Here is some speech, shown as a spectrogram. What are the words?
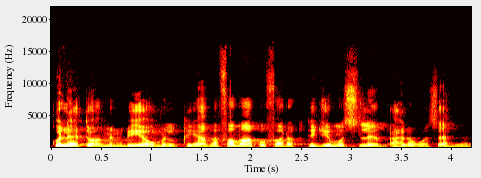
كلها تؤمن بيوم القيامة فماكو فرق. تجي مسلم أهلا وسهلا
